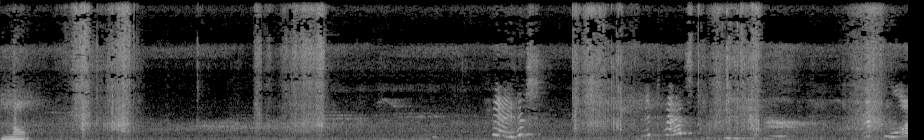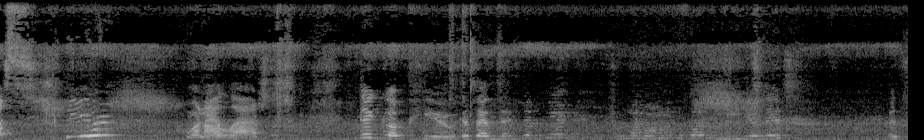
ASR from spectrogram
no. Hey, this, it has to be here. It was here when I last dig up here because I digged up here. My mom was about to video this. It's,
